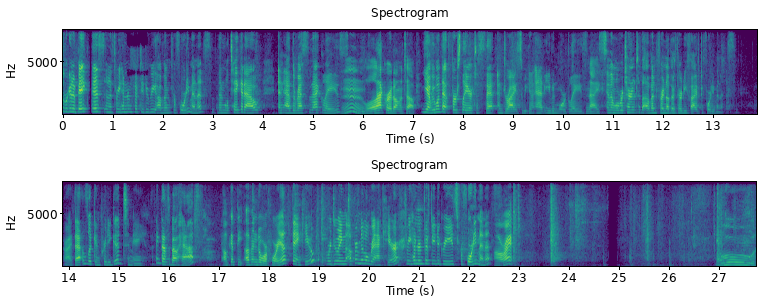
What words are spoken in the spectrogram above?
So we're gonna bake this in a 350 degree oven for 40 minutes. Then we'll take it out and add the rest of that glaze. Mmm, lacquer it on the top. Yeah, we want that first layer to set and dry so we can add even more glaze. Nice. And then we'll return it to the oven for another 35 to 40 minutes. All right, that is looking pretty good to me. I think that's about half. I'll get the oven door for you. Thank you. We're doing the upper middle rack here, 350 degrees for 40 minutes. All right. Ooh,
